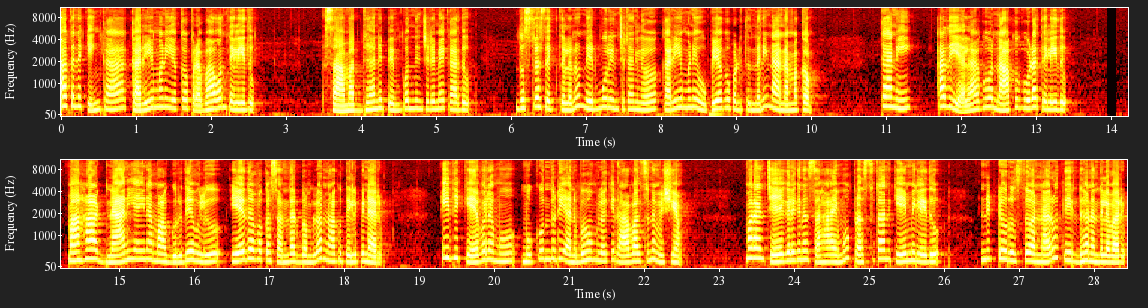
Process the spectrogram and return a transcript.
అతనికింకా కరీమణి యొక్క ప్రభావం తెలియదు. సామర్థ్యాన్ని పెంపొందించడమే కాదు దుష్టశక్తులను నిర్మూలించడంలో కరీమణి ఉపయోగపడుతుందని నా నమ్మకం. కానీ అది ఎలాగో నాకు కూడా తెలియదు. మహాజ్ఞాని అయిన మా గురుదేవులు ఏదో ఒక సందర్భంలో నాకు తెలిపినారు. ఇది కేవలము ముకుందుడి అనుభవంలోకి రావాల్సిన విషయం. మనం చేయగలిగిన సహాయము ప్రస్తుతానికి ఏమీ లేదు నిట్టూరుస్తూ అన్నారు తీర్థానందుల వారు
